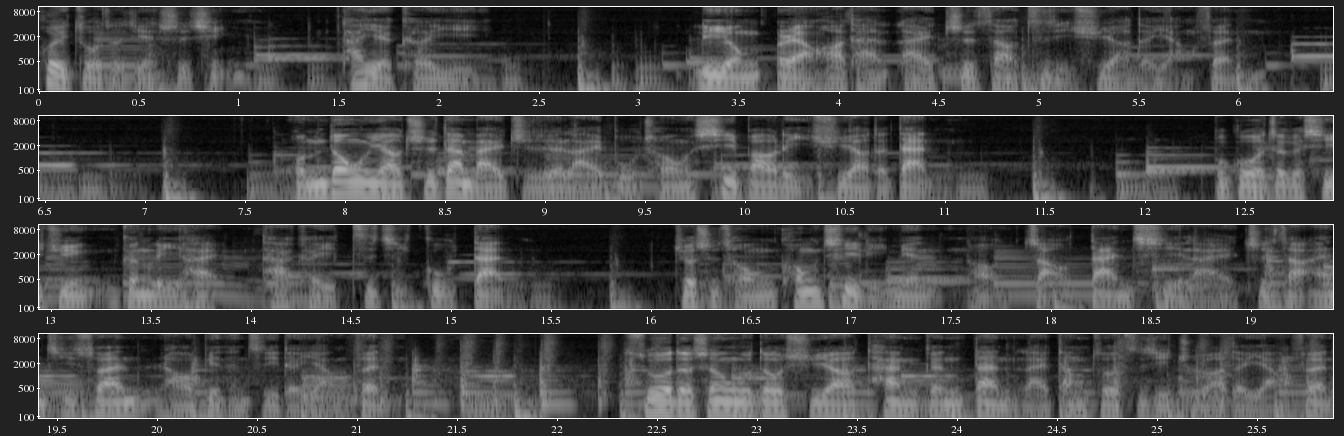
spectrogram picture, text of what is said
会做这件事情，它也可以利用二氧化碳来制造自己需要的养分。我们动物要吃蛋白质来补充细胞里需要的氮，不过这个细菌更厉害，它可以自己固氮。就是从空气里面哦找氮气来制造氨基酸，然后变成自己的养分。所有的生物都需要碳跟氮来当做自己主要的养分。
